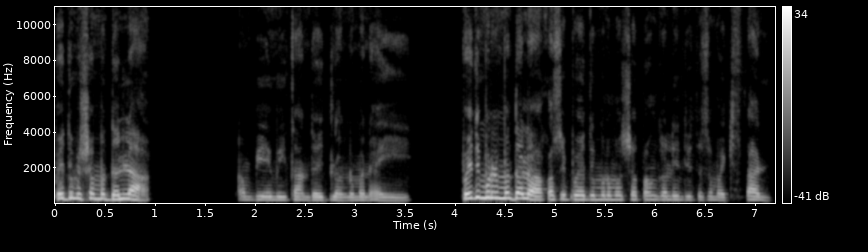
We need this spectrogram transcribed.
pwede mo siya madala ang BM800 lang naman ay pwede mo rin madala kasi pwede mo naman siya tanggalin dito sa mic stand.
